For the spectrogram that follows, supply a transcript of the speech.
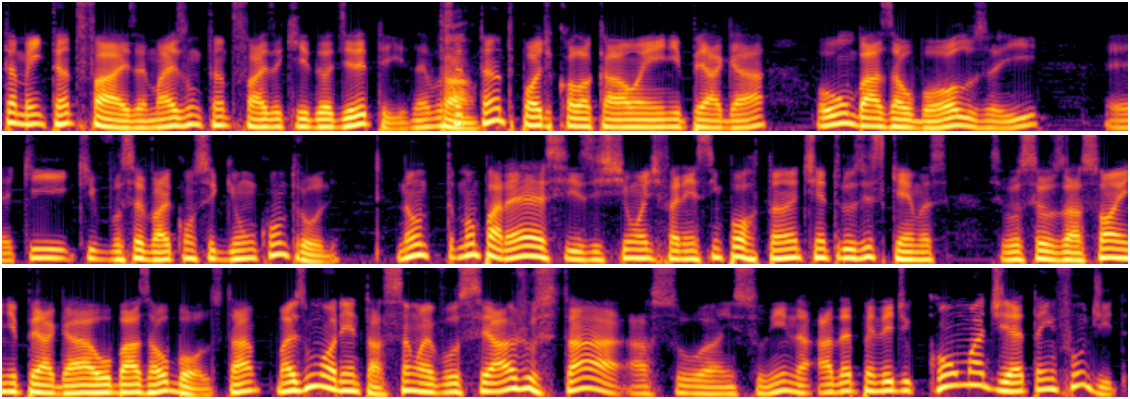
também tanto faz, é mais um tanto faz aqui da diretriz, né? Você tá. tanto pode colocar um NPH ou um basal bolus aí, é, que, que você vai conseguir um controle. Não, não parece existir uma diferença importante entre os esquemas, se você usar só NPH ou basal bolus, tá? Mas uma orientação é você ajustar a sua insulina a depender de como a dieta é infundida.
